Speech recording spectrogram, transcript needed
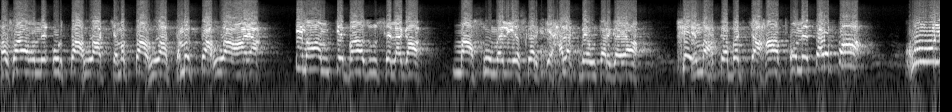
फसाओं में उड़ता हुआ, चमकता हुआ, धमकता हुआ आया, इमाम के बाजू से लगा, मासूम अली असगर के हलक में उतर गया। छह माह का बच्चा हाथों में तड़पा, खून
